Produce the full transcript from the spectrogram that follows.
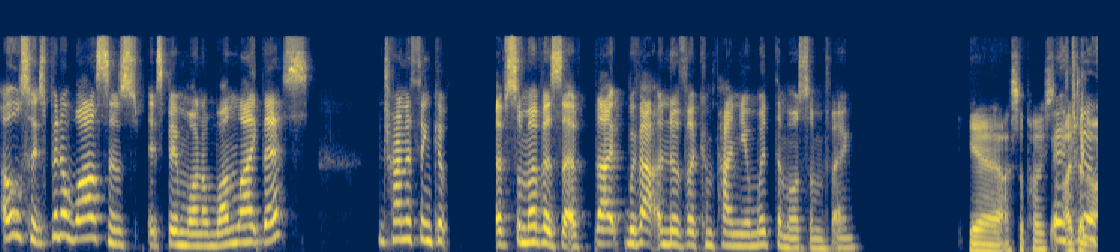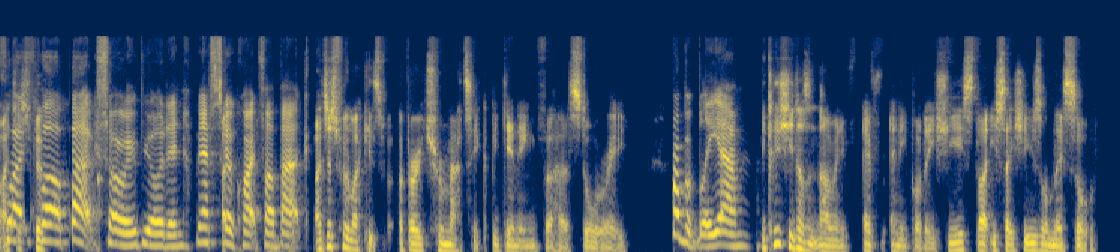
also it's been a while since it's been one on one like this. I'm trying to think of of some others that have like without another companion with them or something. Yeah, I suppose. We have I to don't go know. I quite feel. far back. Sorry, Bjorn. We have to go quite far mm. back. I just feel like it's a very traumatic beginning for her story Probably, yeah. because she doesn't know any anybody. She is like you say, she's on this sort of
